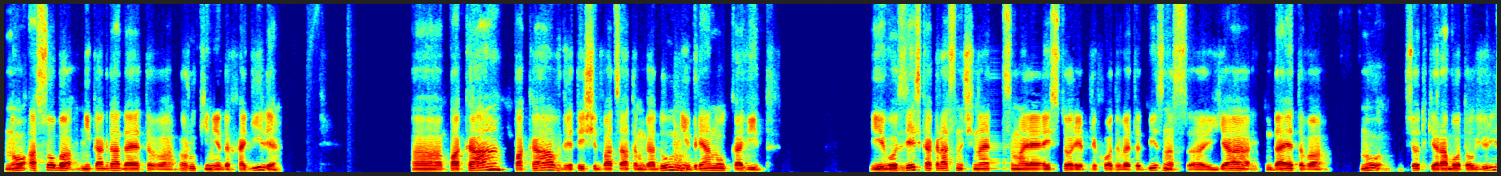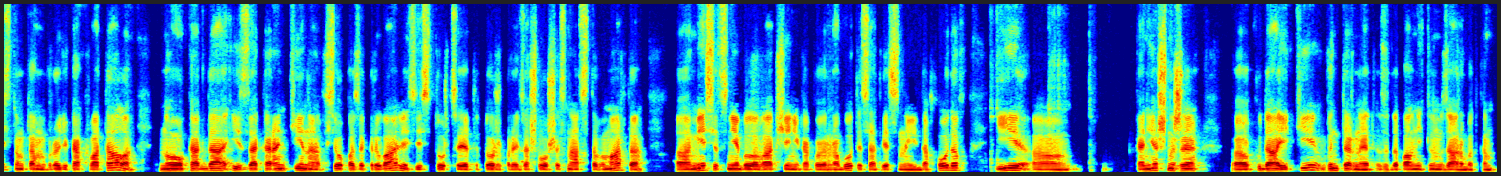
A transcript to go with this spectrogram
Но особо никогда до этого руки не доходили, э, пока, пока в 2020 году не грянул ковид. И вот здесь как раз начинается моя история прихода в этот бизнес. Э, я до этого ну, все-таки работал юристом, там вроде как хватало, но когда из-за карантина все позакрывали, здесь в Турции это тоже произошло 16 марта, а, месяц не было вообще никакой работы, соответственно, и доходов, и, а, конечно же, а, куда идти? В интернет за дополнительным заработком.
